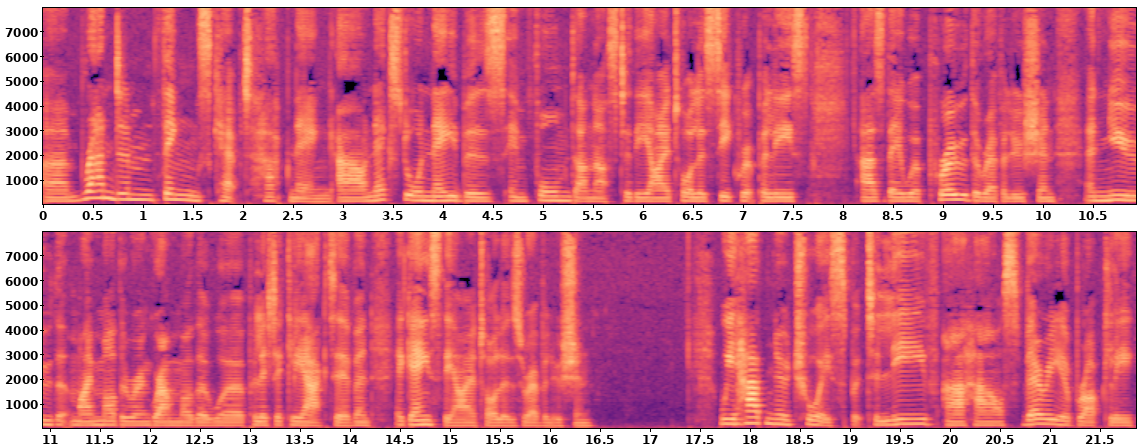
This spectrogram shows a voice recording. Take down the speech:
um, random things kept happening. Our next door neighbors informed on us to the Ayatollah's secret police as they were pro the revolution and knew that my mother and grandmother were politically active and against the Ayatollah's revolution. We had no choice but to leave our house very abruptly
